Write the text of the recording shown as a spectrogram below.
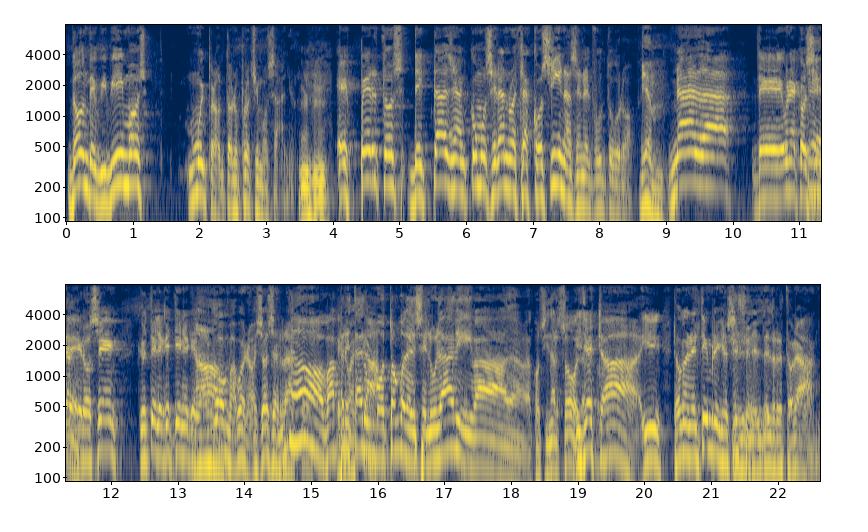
donde vivimos muy pronto, en los próximos años. Expertos detallan cómo serán nuestras cocinas en el futuro. Bien. Nada de una cocina Sí. querosén que usted le que tiene que No. dar goma. Bueno, eso hace rato. No, va a no apretar un botón con el celular y va a, a cocinar sola. Y ya está. Y tocan el timbre y es Sí, el, sí. el del restaurante.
